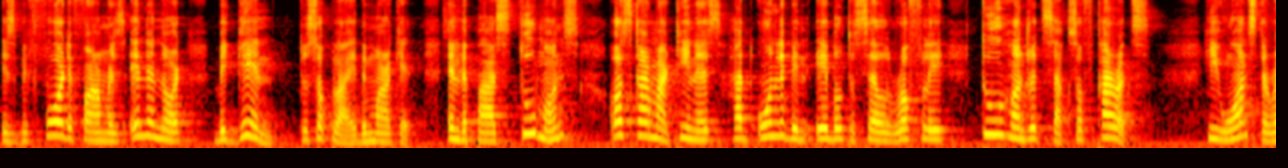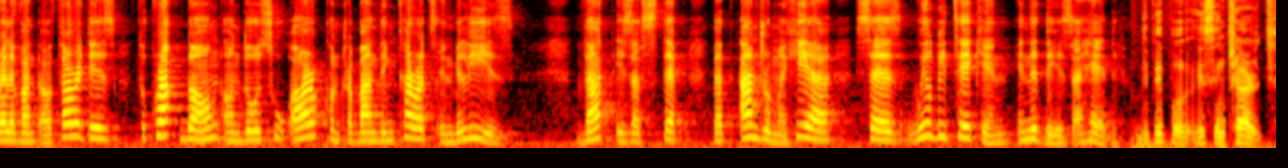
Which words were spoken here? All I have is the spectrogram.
is before the farmers in the north begin to supply the market. In the past two months, Oscar Martinez had only been able to sell roughly 200 sacks of carrots. He wants the relevant authorities to crack down on those who are contrabanding carrots in Belize. That is a step that Andrew Mejia says will be taken in the days ahead. The people is in charge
